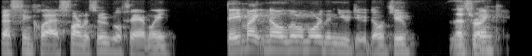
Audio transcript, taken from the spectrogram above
best in class pharmaceutical family, they might know a little more than you do, don't you? That's right. Think?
